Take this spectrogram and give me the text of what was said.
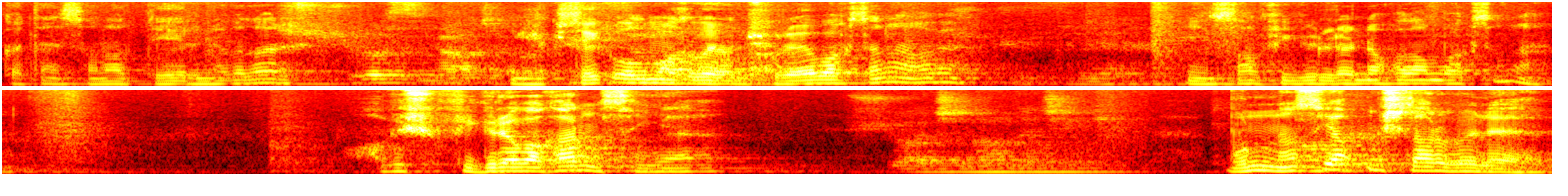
Hakikaten sanat değeri ne kadar yüksek olmalı yani. Şuraya baksana abi. İnsan figürlerine falan baksana. Abi şu figüre bakar mısın ya? Şu açıdan da çek. Bunu nasıl yapmışlar böyle?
